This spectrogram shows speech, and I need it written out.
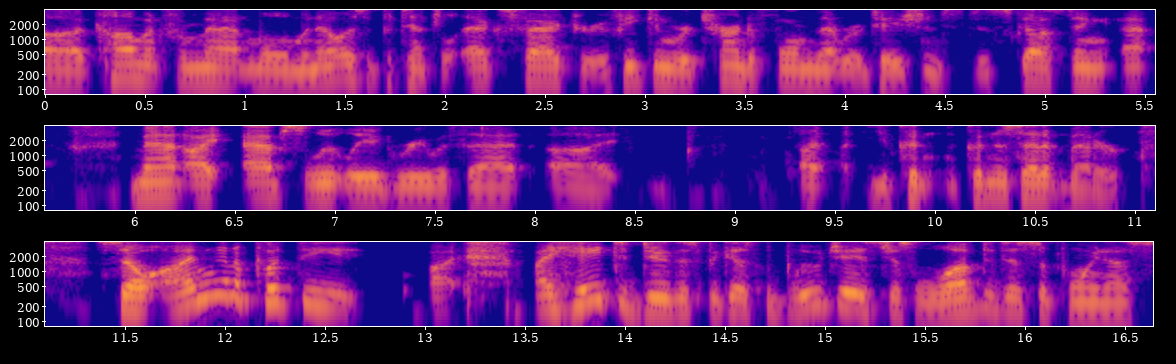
Uh, comment from Matt Manoah is a potential X factor. If he can return to form, that rotation is disgusting. Matt, I absolutely agree with that. Uh, I, you couldn't couldn't have said it better. So I'm going to put the. I, I hate to do this because the Blue Jays just love to disappoint us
